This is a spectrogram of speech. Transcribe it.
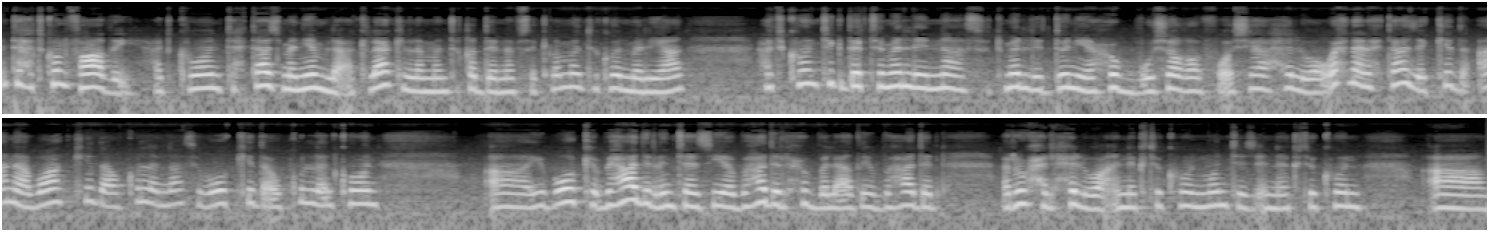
أنت حتكون فاضي حتكون تحتاج من يملأك لكن لما تقدر نفسك لما تكون مليان حتكون تقدر تملي الناس وتملي الدنيا حب وشغف وأشياء حلوة. وإحنا نحتاجك كذا أنا أبغاك كذا وكل الناس يبغوك كذا وكل الكون آه يبغوك بهذه الإنتاجية بهذا الحب العظيم بهذا الروح الحلوة إنك تكون منتج إنك تكون آه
